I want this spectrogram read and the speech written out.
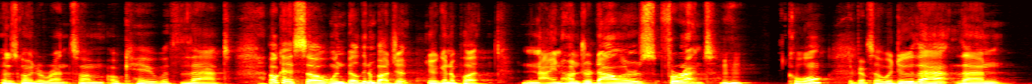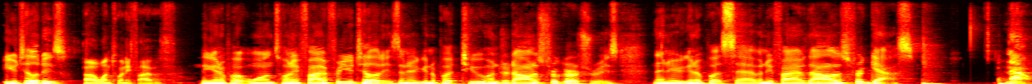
is going to rent, so I'm okay with that. Okay, so when building a budget, you're gonna put nine hundred dollars for rent. Cool. Yep. So we do that. Then utilities, Uh, one twenty-five. You're gonna put 125 for utilities, then you're gonna put $200 for groceries, then you're gonna put $75 for gas. Now,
